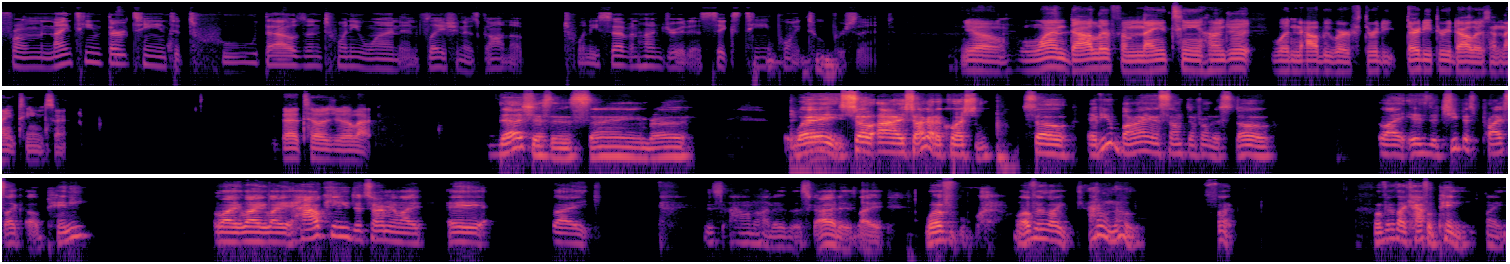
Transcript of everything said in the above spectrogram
from 1913 to 2021, inflation has gone up 2,716.2 percent. Yo, one dollar from nineteen hundred would now be worth 30 33 dollars and nineteen cent. That tells you a lot. That's just insane, bro. Wait, so all right, so I got a question. So if you're buying something from the store, like is the cheapest price like a penny? Like, like, like, how can you determine like, hey, like this? I don't know how to describe it. Like, what if, what if it's like, I don't know, fuck. What if it's like half a penny? Like,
